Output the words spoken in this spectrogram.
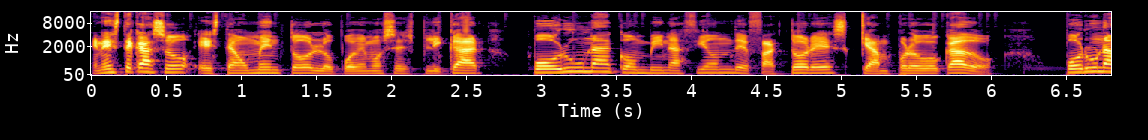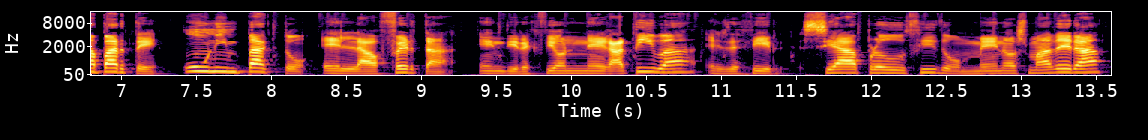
En este caso, este aumento lo podemos explicar por una combinación de factores que han provocado, por una parte, un impacto en la oferta en dirección negativa, es decir, se ha producido menos madera,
